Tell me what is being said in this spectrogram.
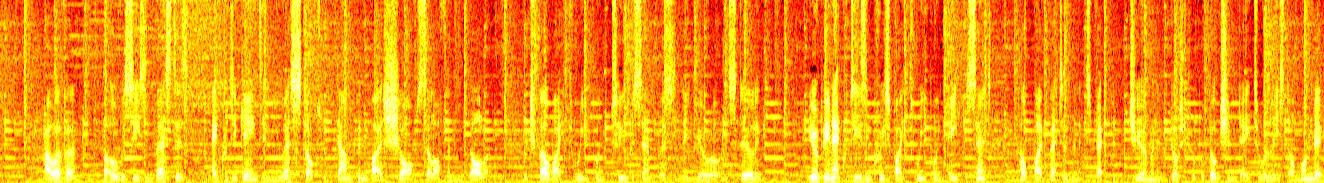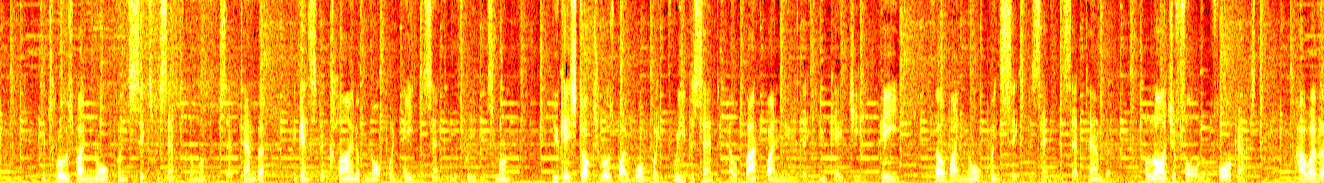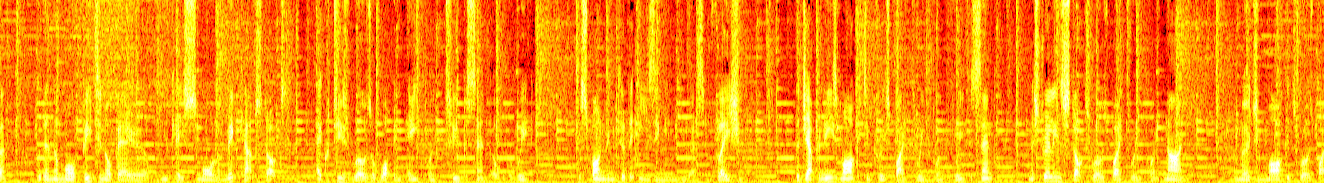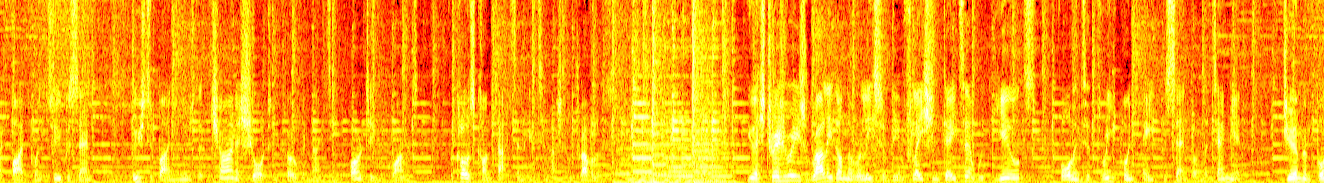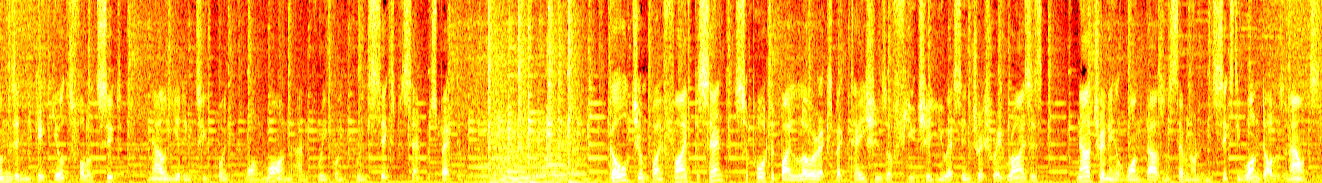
However, for overseas investors, equity gains in US stocks were dampened by a sharp sell off in the dollar, which fell by 3.2% versus the euro and sterling. European equities increased by 3.8%, helped by better than expected German industrial production data released on Monday, which rose by 0.6% for the month of September against a decline of 0.8% in the previous month. UK stocks rose by 1.3%, held back by news that UK GDP fell by 0.6% in September, a larger fall than forecast. However, within the more beaten up area of UK small and mid cap stocks, equities rose a whopping 8.2% over the week, responding to the easing in US inflation. The Japanese market increased by 3.3%, and Australian stocks rose by 3.9%. Emerging markets rose by 5.2%, boosted by news that China shortened COVID 19 quarantine requirements for close contacts and international travellers. US Treasuries rallied on the release of the inflation data, with yields falling to 3.8% on the 10 year. German bonds and UK gilts followed suit, now yielding 2.11 and 3.36% respectively. Gold jumped by 5%, supported by lower expectations of future US interest rate rises, now trading at $1,761 an ounce.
